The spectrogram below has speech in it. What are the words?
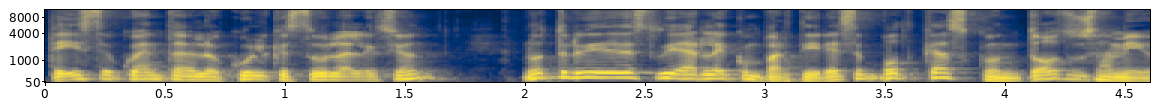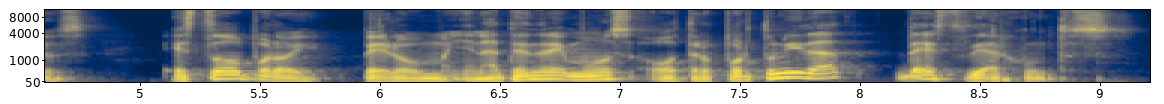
¿Te diste cuenta de lo cool que estuvo la lección? No te olvides de estudiarle y compartir ese podcast con todos tus amigos. Es todo por hoy, pero mañana tendremos otra oportunidad de estudiar juntos.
